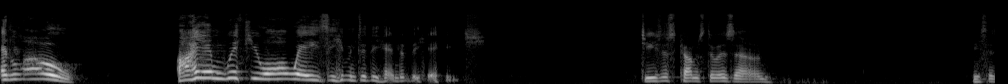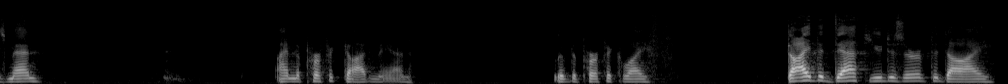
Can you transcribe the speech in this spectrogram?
And lo, I am with you always, even to the end of the age. Jesus comes to his own. He says, Men, I am the perfect God man, lived the perfect life, died the death you deserve to die,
